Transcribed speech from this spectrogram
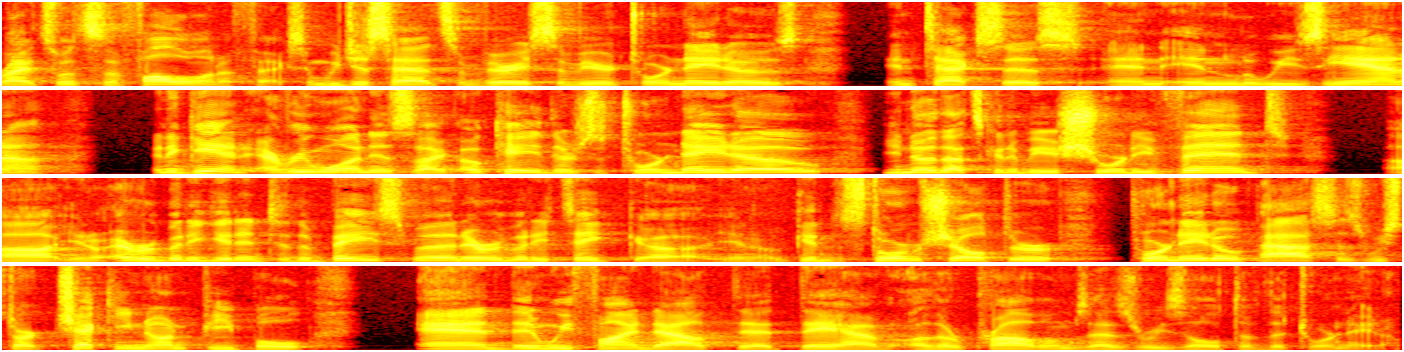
Right? So it's the follow on effects. And we just had some very severe tornadoes in Texas and in Louisiana. And again, everyone is like, okay, there's a tornado. You know that's going to be a short event. Uh, you know, everybody get into the basement. Everybody take, uh, you know, get into storm shelter. Tornado passes. We start checking on people, and then we find out that they have other problems as a result of the tornado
